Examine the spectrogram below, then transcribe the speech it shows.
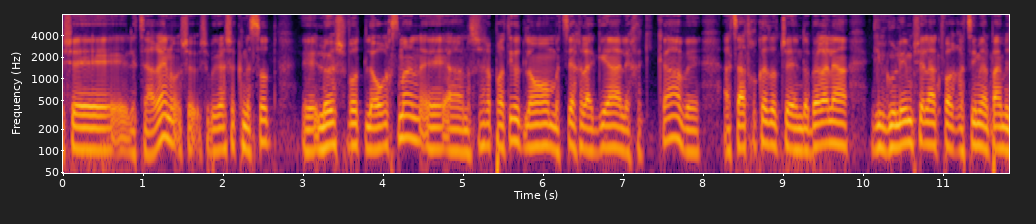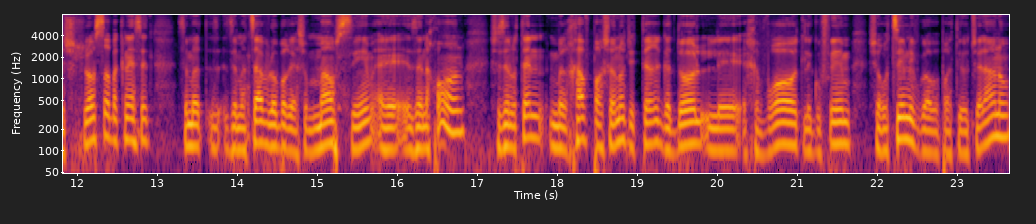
שלצערנו, שבגלל שהקנסות אה, לא יושבות לאורך זמן, אה, הנושא של הפרטיות לא מצליח להגיע לחקיקה, והצעת חוק הזאת שנדבר עליה, גלגולים שלה כבר רצים מ-2013 בכנסת, זאת אומרת, זה, מצב לא בריא. עכשיו, מה עושים? אה, זה נכון שזה נותן מרחב פרשנות יותר גדול לחברות, לגופים שרוצים לפגוע בפרטיות שלנו,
